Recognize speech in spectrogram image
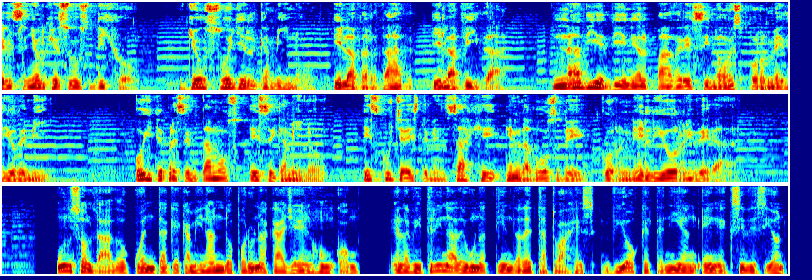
El Señor Jesús dijo, Yo soy el camino, y la verdad, y la vida. Nadie viene al Padre si no es por medio de mí. Hoy te presentamos ese camino. Escucha este mensaje en la voz de Cornelio Rivera. Un soldado cuenta que caminando por una calle en Hong Kong, en la vitrina de una tienda de tatuajes, vio que tenían en exhibición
